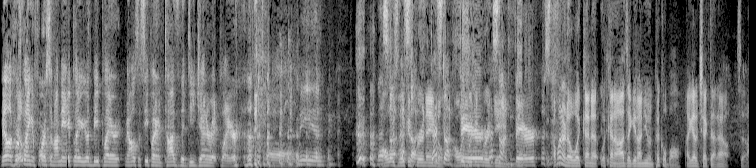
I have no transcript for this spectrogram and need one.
Bill, if we're Nope. playing a foursome, I'm the A player, you're the B player, Mal's the C player, and Todd's the degenerate player. Oh man, That's Always not- looking not- for an angle. That's not Always looking fair. for a that's not fair. I want to know what kind of what kind of odds I get on you in pickleball. I got to check that out. So,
